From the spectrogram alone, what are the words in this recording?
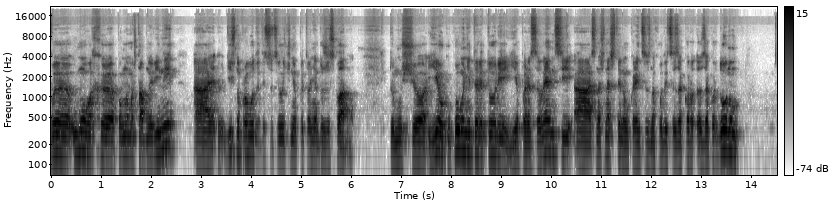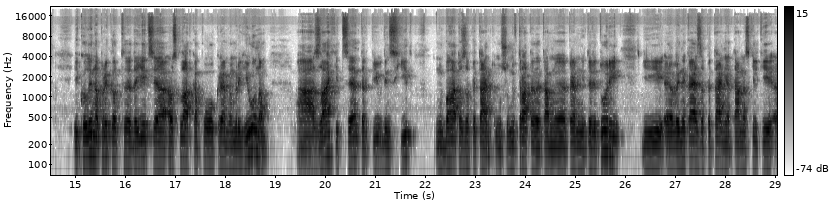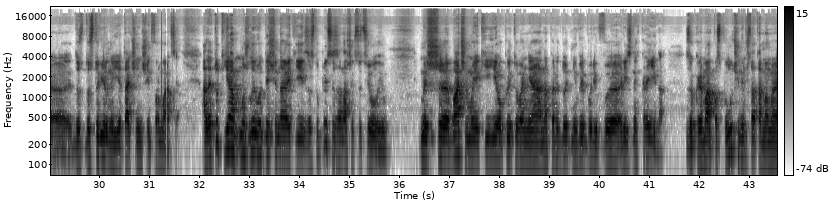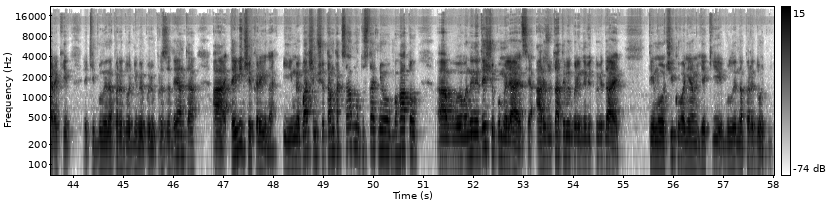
в умовах е, повномасштабної війни дійсно проводити соціологічні опитування дуже складно. Тому що є окуповані території, є переселенці, а значна частина українців знаходиться за кордоном. І коли, наприклад, дається розкладка по окремим регіонам, а захід, центр, південь, схід, ну багато запитань, тому що ми втратили там е, певні території, і е, виникає запитання там наскільки е, достовірною є та чи інша інформація. Але тут я можливо дещо навіть і заступлюся за наших соціологів. Ми ж бачимо, які є опитування напередодні виборів в різних країнах, зокрема по Сполученим Штатам Америки, які були напередодні виборів президента, а та й в інших країнах. І ми бачимо, що там так само достатньо багато. А вони не те, що помиляються, а результати виборів не відповідають тим очікуванням, які були напередодні.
